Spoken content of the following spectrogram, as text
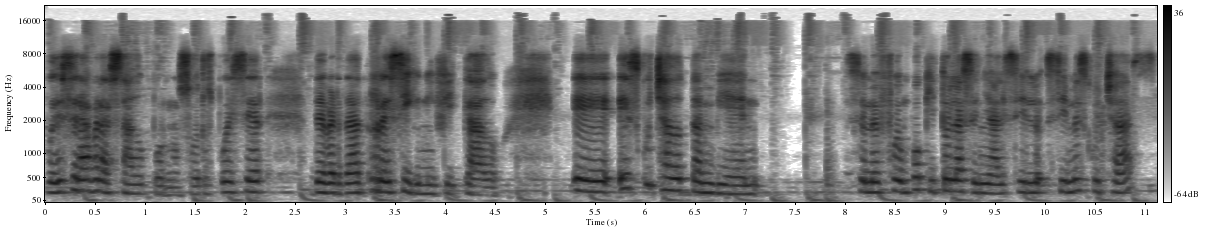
puede ser abrazado por nosotros, puede ser de verdad resignificado. Eh, he escuchado también, se me fue un poquito la señal, ¿sí, me escuchas?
